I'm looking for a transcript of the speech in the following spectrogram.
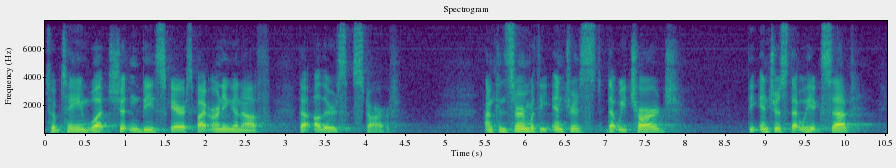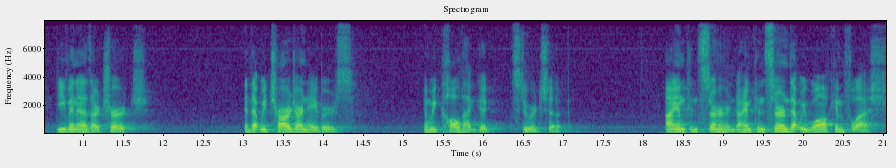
to obtain what shouldn't be scarce by earning enough that others starve. I'm concerned with the interest that we charge, the interest that we accept, even as our church, and that we charge our neighbors, and we call that good stewardship. I am concerned. I am concerned that we walk in flesh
